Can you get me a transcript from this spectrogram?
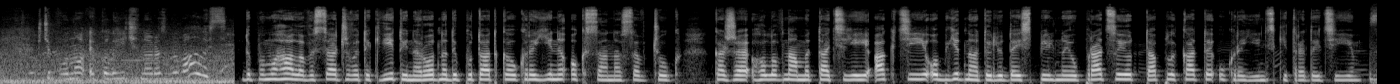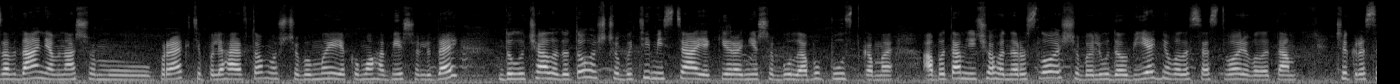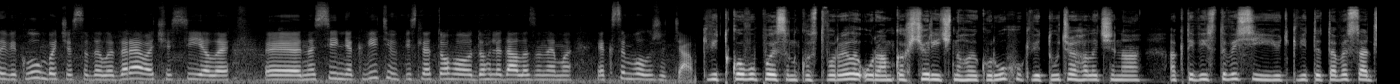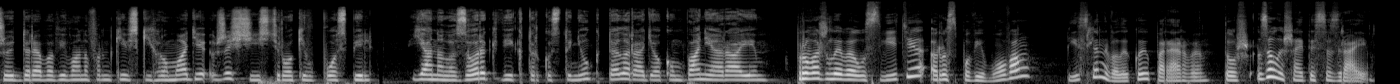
щоб воно екологічно розвивалось. Допомагала висаджувати квіти й народна депутатка України Оксана Савчук. Каже, головна мета цієї акції об'єднати людей спільною працею та плекати українські традиції. Завдання в нашому проєкті полягає в тому, щоб ми якомога більше людей долучали до того, щоб ті місця, які раніше були або пустками, або там нічого не росло, щоб люди об'єднувалися, створювали там чи красиві клумби, чи садили дерева, чи сіяли е, насіння квітів. Після того доглядали за ними як символ життя. Квіткову писанку створили у рамках щорічного екоруху Квітуча Галичина. Активісти висіюють квіти та висаджують дерева в Івано-Франківській громаді вже 6 років поспіль. Яна Лазорик, Віктор Костенюк, телерадіокомпанія Раї. Про важливе у світі розповімо вам після невеликої перерви. Тож залишайтеся з раї.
